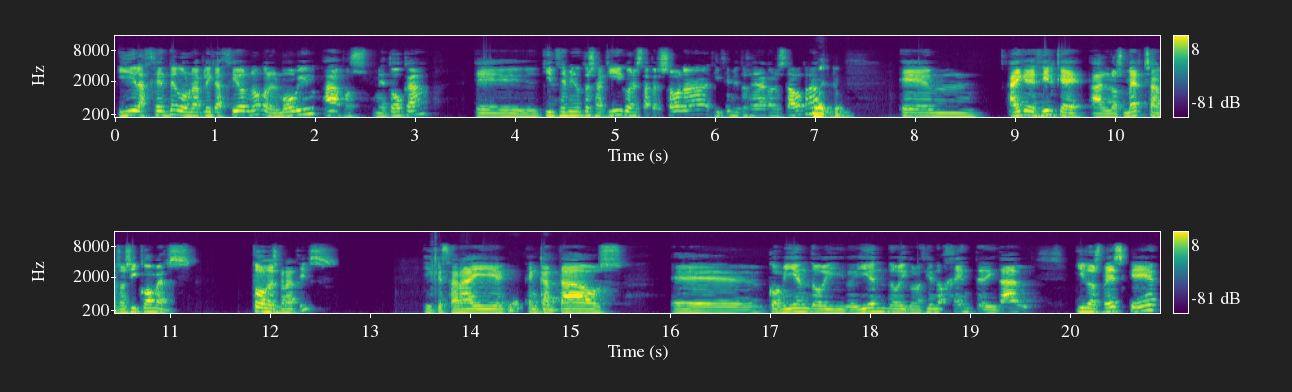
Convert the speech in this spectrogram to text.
y la gente con una aplicación, ¿no? Con el móvil, ah, pues me toca 15 eh, minutos aquí con esta persona, 15 minutos allá con esta otra. Em, hay que decir que a los merchants, los e-commerce, todo es gratis y que están ahí encantados eh, comiendo y bebiendo y conociendo gente y tal. Y los ves que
